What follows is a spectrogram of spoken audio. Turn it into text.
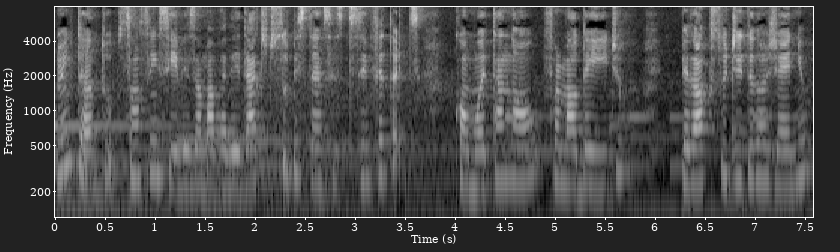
No entanto, são sensíveis a uma variedade de substâncias desinfetantes, como etanol, formaldeído, peróxido de hidrogênio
